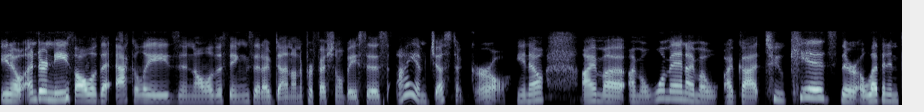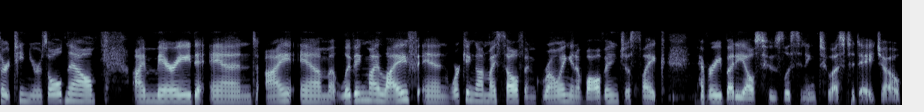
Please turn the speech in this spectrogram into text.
you know, underneath all of the accolades and all of the things that I've done on a professional basis, I am just a girl. You know, I'm a I'm a woman. I'm a I've got two kids. They're 11 and 13 years old now. I'm married, and I am living my life and working on myself and growing and evolving, just like everybody else who's listening to us today, Joe.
